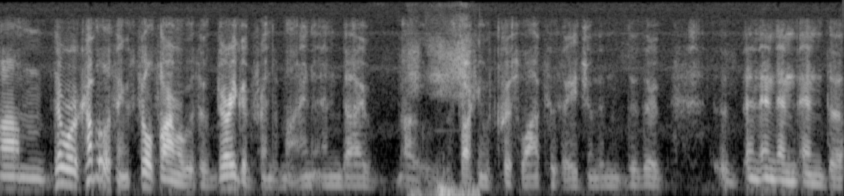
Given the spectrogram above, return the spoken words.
Um, there were a couple of things. Phil Farmer was a very good friend of mine, and I uh, was talking with Chris Watts, his agent, and the, the and and and, and uh,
